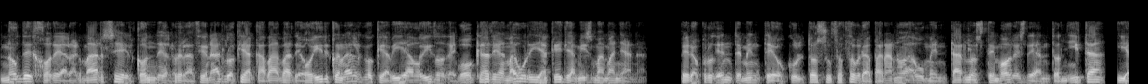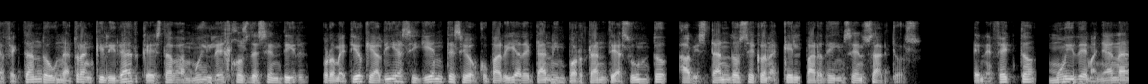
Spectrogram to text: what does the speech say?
No dejó de alarmarse el conde al relacionar lo que acababa de oír con algo que había oído de boca de Amauri aquella misma mañana. Pero prudentemente ocultó su zozobra para no aumentar los temores de Antoñita, y afectando una tranquilidad que estaba muy lejos de sentir, prometió que al día siguiente se ocuparía de tan importante asunto, avistándose con aquel par de insensatos. En efecto, muy de mañana,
